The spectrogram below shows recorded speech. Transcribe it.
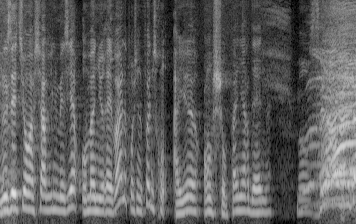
Nous étions à Charleville-Mézières, au Manureva. La prochaine fois, nous serons ailleurs, en Champagne-Ardenne. Bonsoir.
